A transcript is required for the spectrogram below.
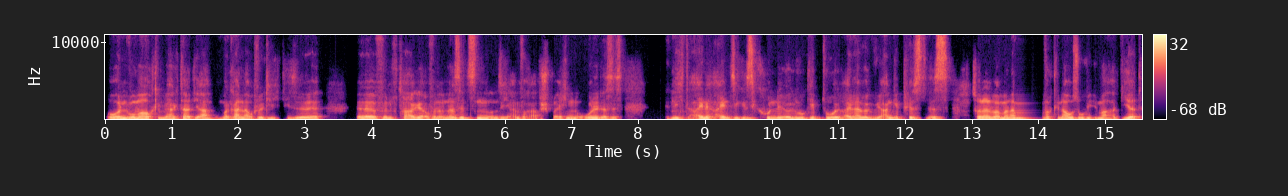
Und wo man auch gemerkt hat, ja, man kann auch wirklich diese äh, fünf Tage aufeinander sitzen und sich einfach absprechen, ohne dass es nicht eine einzige Sekunde irgendwo gibt, wo einer irgendwie angepisst ist, sondern weil man einfach genauso wie immer agiert.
